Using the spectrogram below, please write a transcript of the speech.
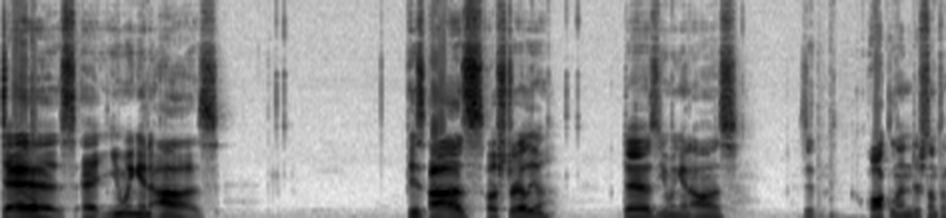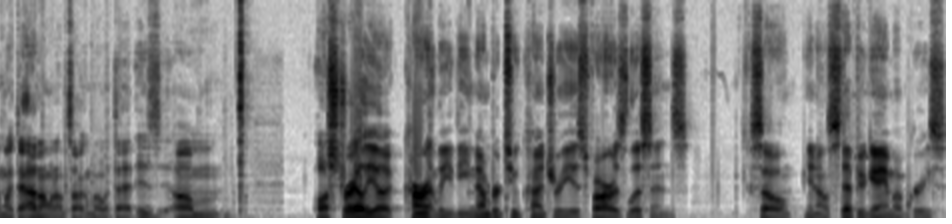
Daz at Ewing and Oz. Is Oz Australia? Daz, Ewing and Oz? Is it Auckland or something like that? I don't know what I'm talking about with that. Is um, Australia currently the number two country as far as listens? So, you know, step your game up, Greece.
